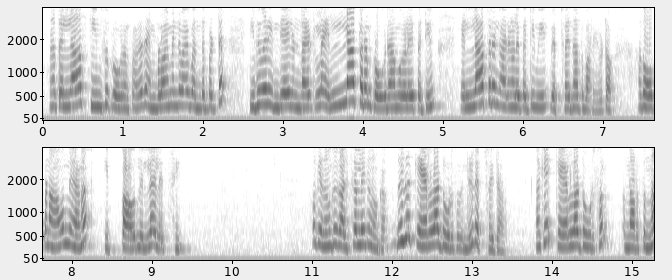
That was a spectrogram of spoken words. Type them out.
അതിനകത്ത് എല്ലാ സ്കീംസ് പ്രോഗ്രാംസ് അതായത് എംപ്ലോയ്മെന്റുമായി ബന്ധപ്പെട്ട് ഇതുവരെ ഇന്ത്യയിൽ ഉണ്ടായിട്ടുള്ള എല്ലാത്തരം പ്രോഗ്രാമുകളെ പറ്റിയും എല്ലാത്തരം കാര്യങ്ങളെ പറ്റിയും ഈ വെബ്സൈറ്റിനകത്ത് പറയും കേട്ടോ അത് ഓപ്പൺ ആവുന്നതാണ് ഇപ്പം ആവുന്നില്ല ലെറ്റ് സി ഓക്കെ നമുക്ക് കൾച്ചറിലേക്ക് നോക്കാം. ഇത് കേരള ടൂറിസത്തിന്റെ ഒരു വെബ്സൈറ്റാണ് ഓക്കെ കേരള ടൂറിസം നടത്തുന്ന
